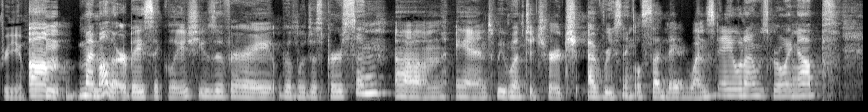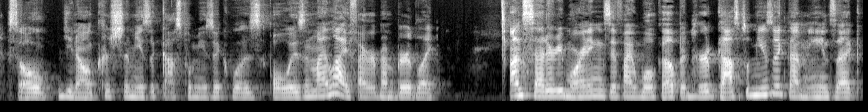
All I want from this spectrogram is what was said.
for you. Um, my mother basically, she was a very religious person. Um, and we went to church every single Sunday and Wednesday when I was growing up. So, you know, Christian music, gospel music was always in my life. I remember like on Saturday mornings, if I woke up and heard gospel music, that means like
